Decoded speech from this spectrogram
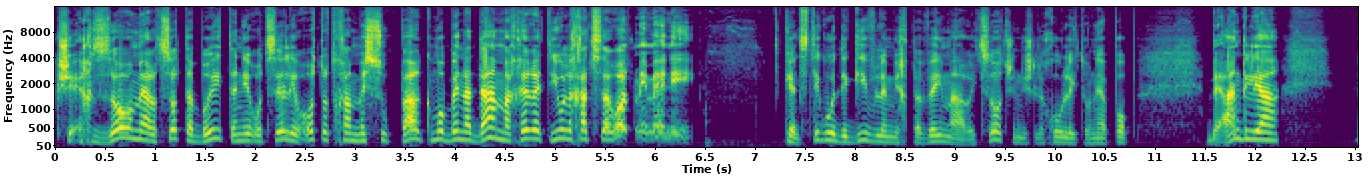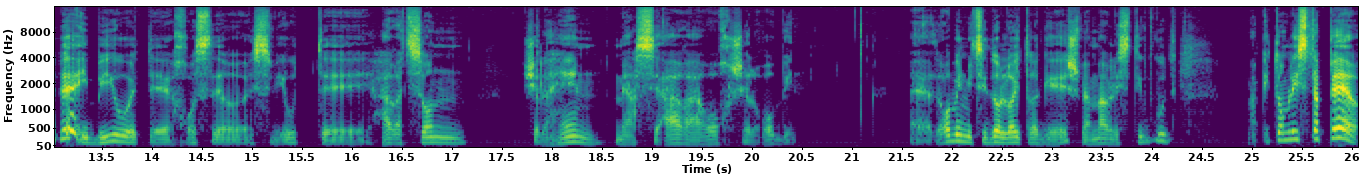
כשאחזור מארצות הברית אני רוצה לראות אותך מסופר כמו בן אדם, אחרת יהיו לך צרות ממני. כן, סטיגווד הגיב למכתבי מעריצות שנשלחו לעיתוני הפופ באנגליה, והביעו את אה, חוסר שביעות אה, הרצון שלהן מהשיער הארוך של רובין. רובין מצידו לא התרגש ואמר לסטיגווד, מה פתאום להסתפר?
